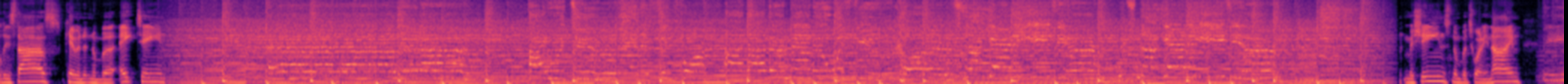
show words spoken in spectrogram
Folding Stars came in at number 18. I would do anything for another minute with you. 'Cause it's not getting easier. It's not getting easier. Machines, number 29. Be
